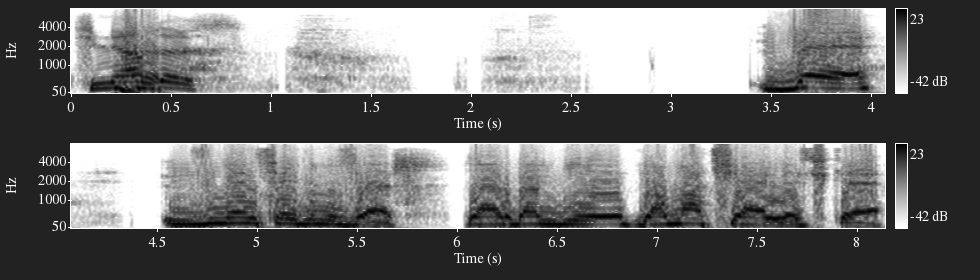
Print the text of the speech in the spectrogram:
Şimdi ne yapıyoruz? Ve bizim en sevdiğimiz yer. Yerden biri yamaç yerleşke.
